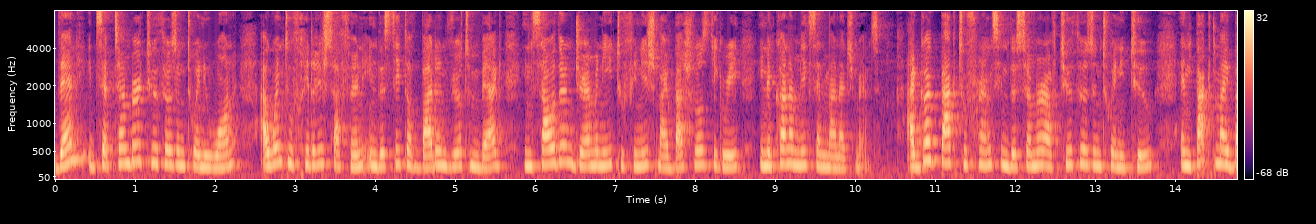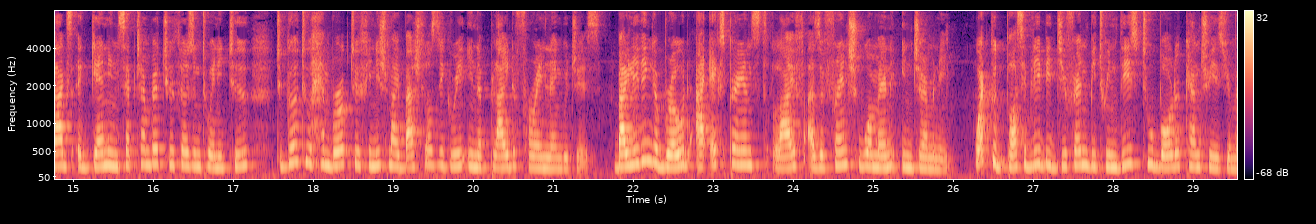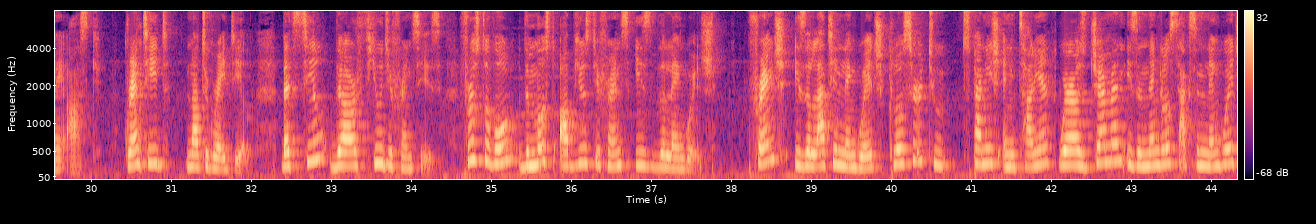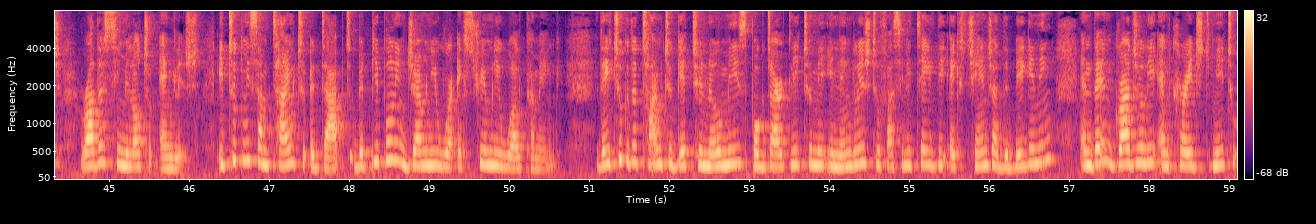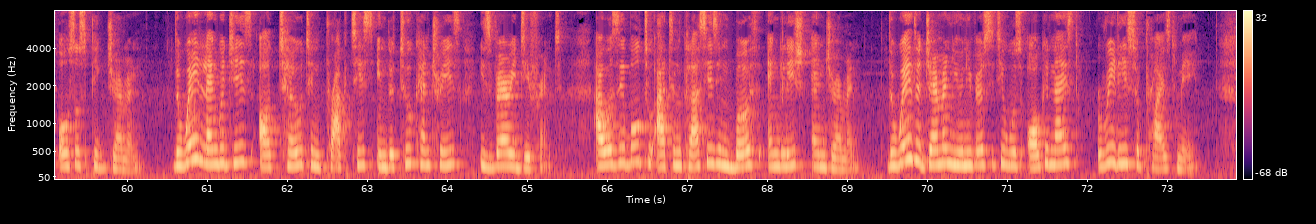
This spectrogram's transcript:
Then, in September 2021, I went to Friedrichshafen in the state of Baden Württemberg in southern Germany to finish my bachelor's degree in economics and management. I got back to France in the summer of 2022 and packed my bags again in September 2022 to go to Hamburg to finish my bachelor's degree in applied foreign languages. By living abroad, I experienced life as a French woman in Germany. What could possibly be different between these two border countries, you may ask? Granted, not a great deal, but still, there are few differences. First of all, the most obvious difference is the language. French is a Latin language closer to Spanish and Italian, whereas German is an Anglo Saxon language rather similar to English. It took me some time to adapt, but people in Germany were extremely welcoming. They took the time to get to know me, spoke directly to me in English to facilitate the exchange at the beginning, and then gradually encouraged me to also speak German. The way languages are taught and practiced in the two countries is very different. I was able to attend classes in both English and German. The way the German university was organized really surprised me.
